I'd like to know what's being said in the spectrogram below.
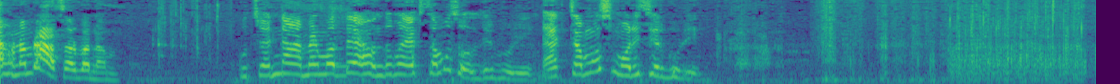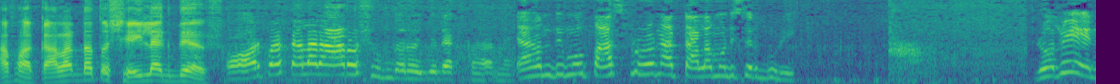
এখন আমরা আচার বানাম। কুচান্না আমের মধ্যে এখন তোমার এক চামচ হলদির গুঁড়ি এক চামচ মরিচের গুঁড়ি। আপা কালারটা তো সেই লাগতে আছে অরপর কালার আরও সুন্দর হইবে হবে এখন। দিমু পাঁচ ফোড়ন আর টালা মরিচের গুড়ি। রবিন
